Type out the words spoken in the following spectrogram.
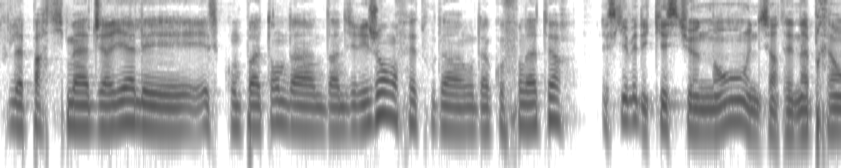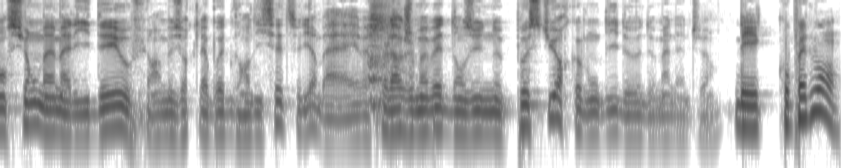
toute la partie managériale et, et ce qu'on peut attendre d'un- dirigeant, en fait, ou d'un ou d'un cofondateur. Est-ce qu'il y avait des questionnements, une certaine appréhension même à l'idée, au fur et à mesure que la boîte grandissait, de se dire bah, il va falloir que je me mette dans une posture, comme on dit, de, de manager? Mais complètement,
